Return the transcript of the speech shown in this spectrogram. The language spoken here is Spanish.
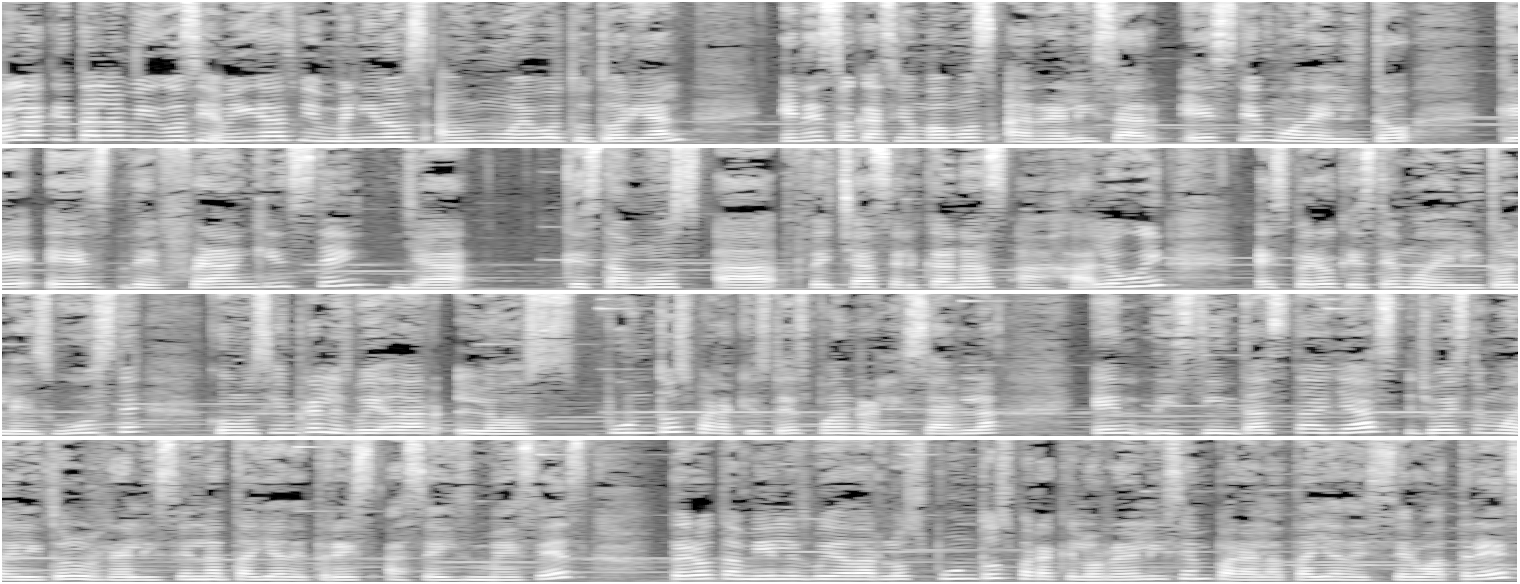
Hola, ¿qué tal amigos y amigas? Bienvenidos a un nuevo tutorial. En esta ocasión vamos a realizar este modelito que es de Frankenstein, ya que estamos a fechas cercanas a Halloween. Espero que este modelito les guste. Como siempre les voy a dar los puntos para que ustedes puedan realizarla en distintas tallas. Yo este modelito lo realicé en la talla de 3 a 6 meses pero también les voy a dar los puntos para que lo realicen para la talla de 0 a 3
